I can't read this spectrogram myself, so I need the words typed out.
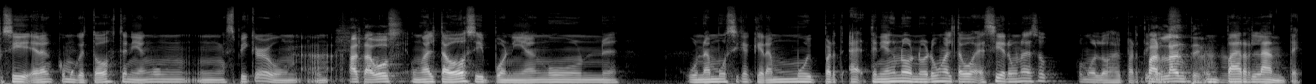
sí, eran como que todos tenían un, speaker, un, un, altavoz. Un altavoz y ponían un, una música que era muy... Eh, tenían, no, no era un altavoz, sí, era uno de esos como los partidos. Parlante. Un parlante.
